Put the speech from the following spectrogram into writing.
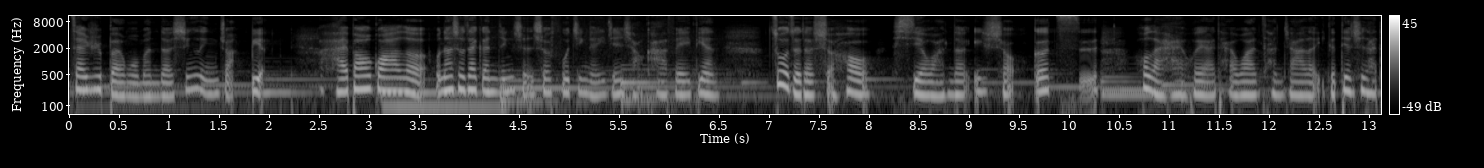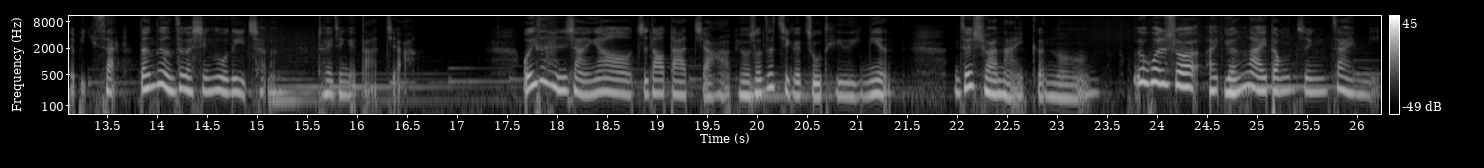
在日本我们的心灵转变，还包括了我那时候在跟精神社附近的一间小咖啡店坐着的时候写完的一首歌词，后来还回来台湾参加了一个电视台的比赛等等，这个心路历程推荐给大家。我一直很想要知道大家，比如说这几个主题里面，你最喜欢哪一个呢？又或者说，呃，原来东京在你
